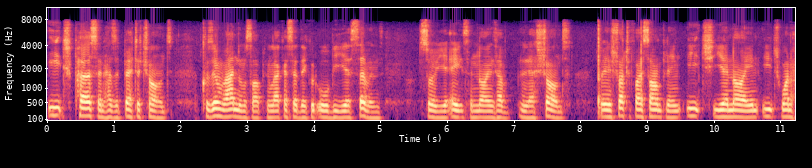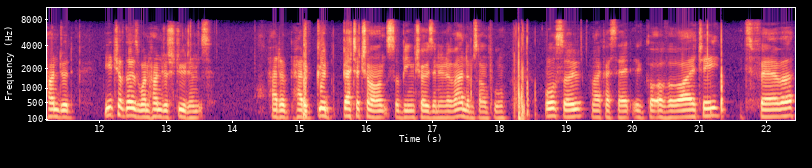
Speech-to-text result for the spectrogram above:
each person has a better chance because in random sampling, like I said, they could all be year 7s, so year 8s and 9s have less chance. But in stratified sampling, each year 9, each 100, each of those 100 students had a had a good, better chance of being chosen in a random sample. Also, like I said, it got a variety, it's fairer,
